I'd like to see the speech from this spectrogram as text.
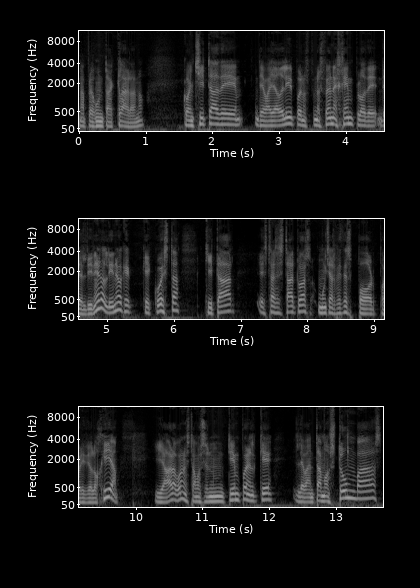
Una pregunta clara, ¿no? Conchita de, de Valladolid pues nos, nos fue un ejemplo del dinero, el dinero que, que cuesta quitar estas estatuas muchas veces por, por ideología. Y ahora, bueno, estamos en un tiempo en el que levantamos tumbas,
